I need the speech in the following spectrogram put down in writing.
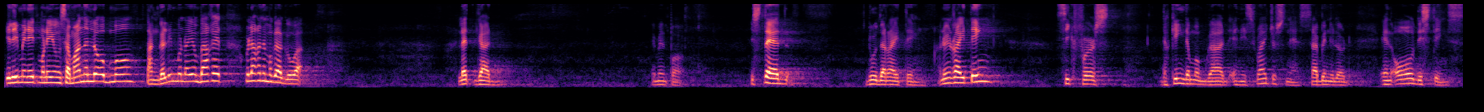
Eliminate mo na yung sama ng loob mo, tanggalin mo na yung bakit, wala ka na magagawa. Let God. Amen po. Instead, do the right thing. Ano yung right thing? Seek first the kingdom of God and His righteousness, sabi ni Lord, and all these things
